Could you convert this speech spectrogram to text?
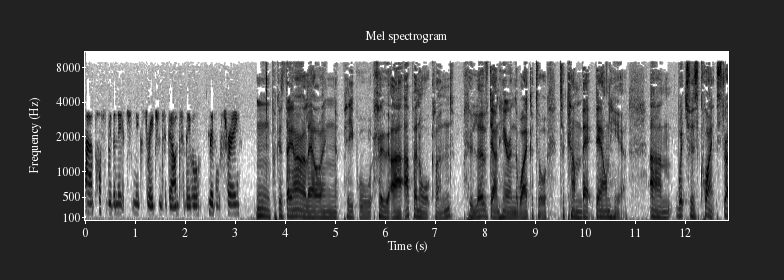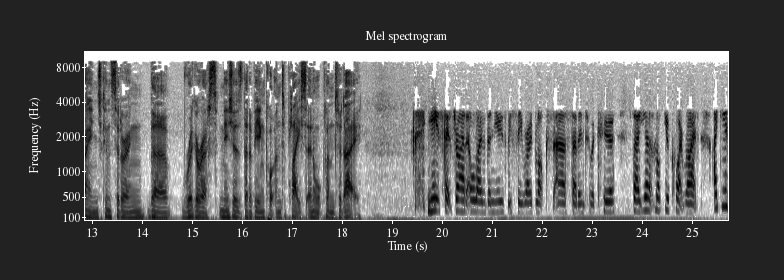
uh, possibly the next next region to go into level level three. Mm, because they are allowing people who are up in Auckland, who live down here in the Waikato, to come back down here, um, which is quite strange considering the rigorous measures that are being put into place in Auckland today. Yes, that's right. All over the news, we see roadblocks uh, starting to occur. So, yeah, look, you're quite right. I guess,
